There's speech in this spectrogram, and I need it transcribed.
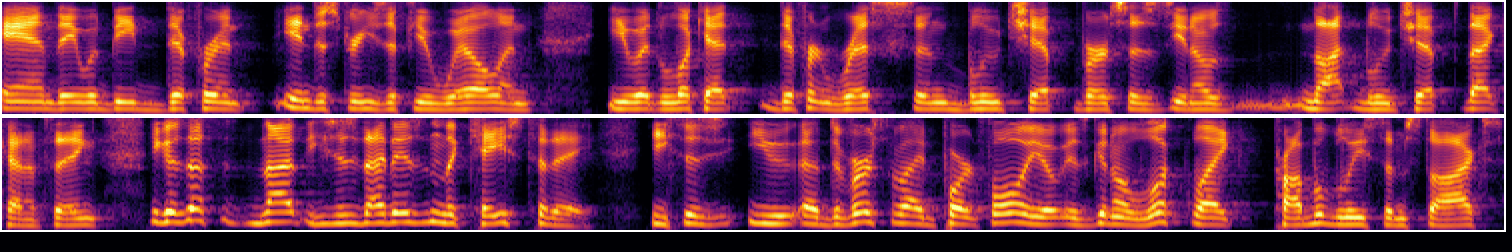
and they would be different industries if you will and you would look at different risks and blue chip versus you know not blue chip that kind of thing. He goes that's not he says that isn't the case today. He says you a diversified portfolio is going to look like probably some stocks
